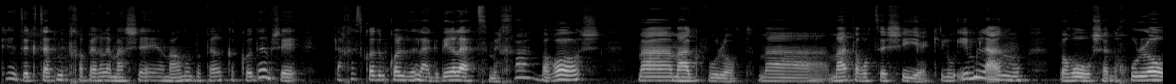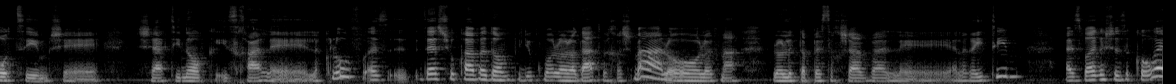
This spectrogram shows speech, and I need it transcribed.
כן, זה קצת מתחבר למה שאמרנו בפרק הקודם, שתכלס קודם כל זה להגדיר לעצמך בראש מה, מה הגבולות, מה, מה אתה רוצה שיהיה. כאילו, אם לנו ברור שאנחנו לא רוצים ש, שהתינוק יזחל לכלוב, אז זה איזשהו קו אדום, בדיוק כמו לא לגעת בחשמל, או לא יודעת מה, לא לטפס עכשיו על, על רהיטים. אז ברגע שזה קורה,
